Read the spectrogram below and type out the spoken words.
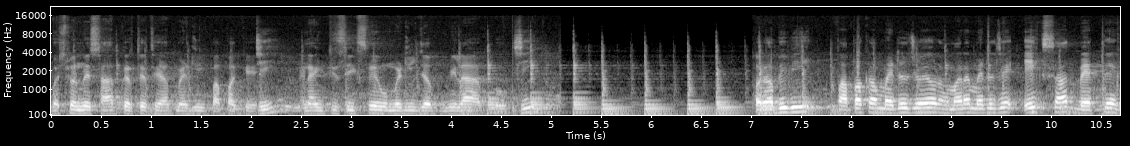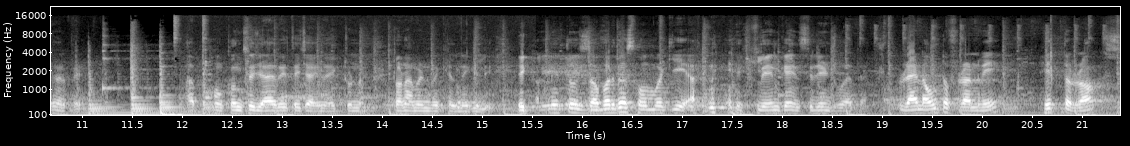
बचपन में साफ़ करते थे आप मेडल पापा के। जी। 96 में वो मेडल जब मिला आपको। जी। और अभी भी पापा का मेडल जो है और हमारा मेडल जो है एक साथ बैठते हैं घर पे। आप हांगकांग से जा रहे थे चाइना एक टूर्नामेंट में खेलने के लिए। एक आपने तो ज़बरदस्त होमवर्क किया आपने। प्लेन का इंसिडेंट हुआ था। Ran out of runway, hit the rocks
